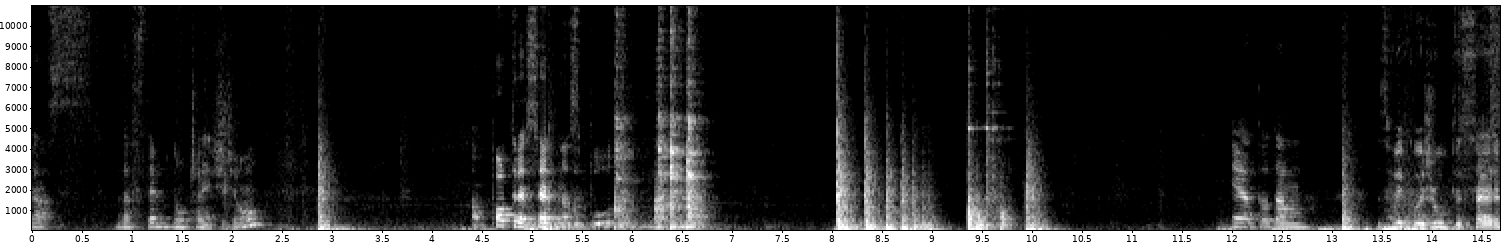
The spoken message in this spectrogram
Teraz następną częścią potrę ser na spód. Ja dodam zwykły żółty ser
